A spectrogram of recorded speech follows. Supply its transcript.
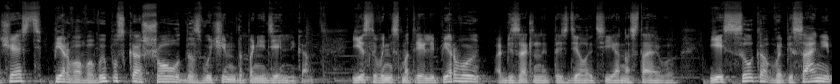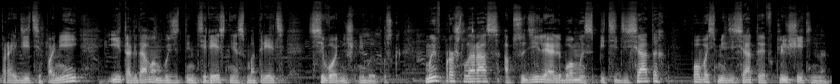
часть первого выпуска шоу «Дозвучим до понедельника». Если вы не смотрели первую, обязательно это сделайте, я настаиваю. Есть ссылка в описании, пройдите по ней, и тогда вам будет интереснее смотреть сегодняшний выпуск. Мы в прошлый раз обсудили альбомы с 50-х по 80-е включительно.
